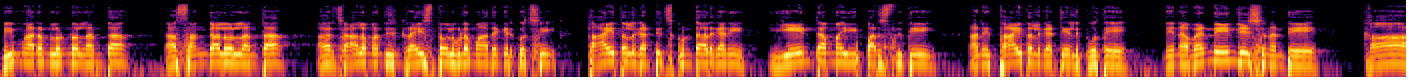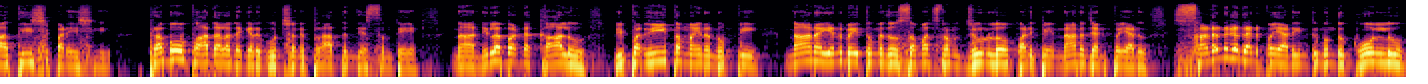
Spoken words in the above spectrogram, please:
భీమారంలో ఉన్న వాళ్ళంతా ఆ సంఘాల వాళ్ళంతా అక్కడ చాలామంది క్రైస్తవులు కూడా మా దగ్గరికి వచ్చి తాయితలు కట్టించుకుంటారు కానీ ఏంటమ్మా ఈ పరిస్థితి? అని తాయితలు కట్టి వెళ్ళిపోతే నేను అవన్నీ ఏం చేశానంటే కా తీసి పడేసి ప్రభు పాదాల దగ్గర కూర్చొని ప్రార్థన చేస్తుంటే నా నిలబడ్డ కాలు విపరీతమైన నొప్పి. నాన్న ఎనభై తొమ్మిదో సంవత్సరం జూన్లో పడిపోయి నాన్న చనిపోయాడు. సడన్గా చనిపోయాడు. ఇంటి ముందు కోళ్ళు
